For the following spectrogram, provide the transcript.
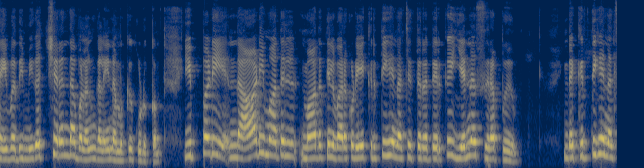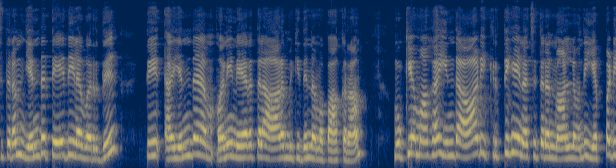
செய்வது மிகச்சிறந்த பலன்களை நமக்கு கொடுக்கும். இப்படி இந்த ஆடி மாதத்தில் மாதத்தில் வரக்கூடிய கிருத்திகை நட்சத்திரத்திற்கு என்ன சிறப்பு? இந்த கிருத்திகை நட்சத்திரம் எந்த தேதியில் வருது? தி எந்த மணி நேரத்தில் ஆரம்பிக்குதுன்னு நம்ம பார்க்குறோம் முக்கியமாக இந்த ஆடி கிருத்திகை நட்சத்திர நாளில் வந்து எப்படி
